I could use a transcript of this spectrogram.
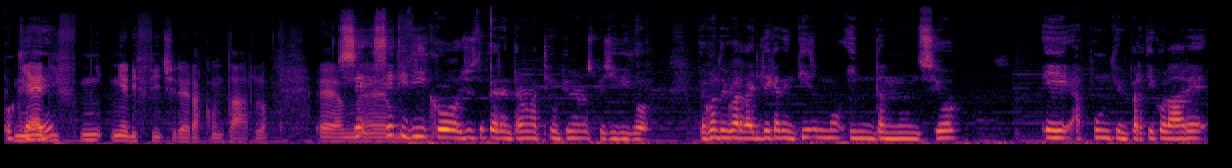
ok. mi, è dif- mi- mi è difficile raccontarlo Ehm, Se, se ehm, ti dico, giusto per entrare un attimo più nello specifico, per quanto riguarda il decadentismo in D'Annunzio e appunto in particolare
